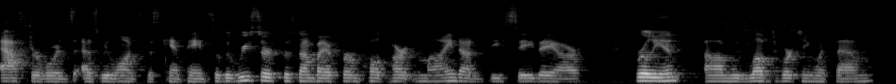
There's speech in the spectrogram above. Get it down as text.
afterwards as we launched this campaign. So the research was done by a firm called Heart and Mind out of DC. They are brilliant. Um, we loved working with them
